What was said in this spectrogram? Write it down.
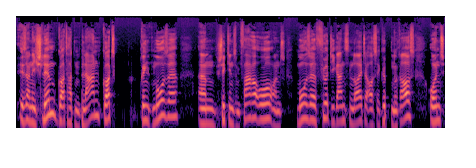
ist ja nicht schlimm. Gott hat einen Plan. Gott bringt Mose, ähm, schickt ihn zum Pharao und Mose führt die ganzen Leute aus Ägypten raus und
